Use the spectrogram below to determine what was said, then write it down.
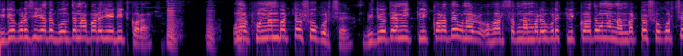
ভিডিও করেছি যাতে বলতে না পারে যে এডিট করা। ওনার ফোন নাম্বারটাও শো করছে। ভিডিওতে আমি ক্লিক করাতে ওনার হোয়াটসঅ্যাপ নাম্বারের উপরে ক্লিক করাতে ওনার নাম্বারটাও শো করছে।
